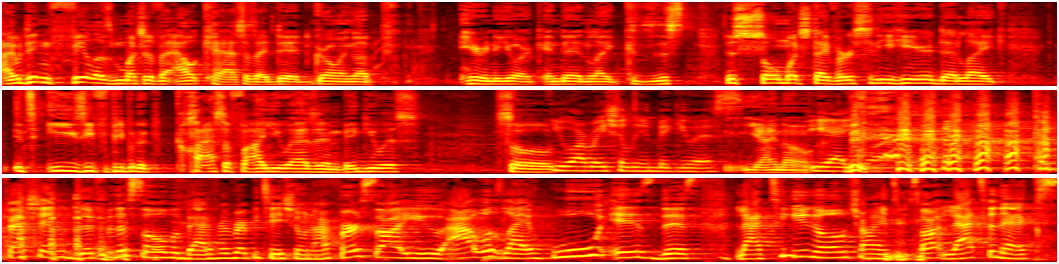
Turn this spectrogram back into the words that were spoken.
I didn't feel as much of an outcast as I did growing up here in New York, and then like because this there's so much diversity here that like it's easy for people to classify you as ambiguous. So you are racially ambiguous. Yeah, I know. Yeah, you are. Confession, good for the soul, but bad for the reputation. When I first saw you, I was like, "Who is this Latino trying to talk Latinx?"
